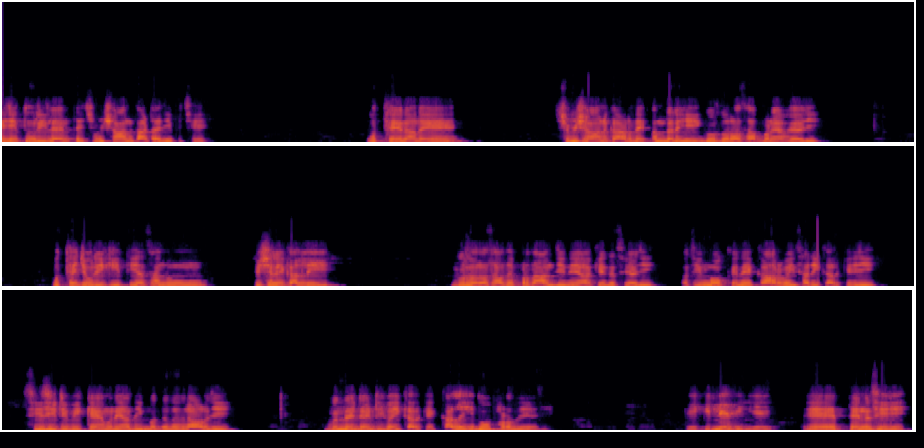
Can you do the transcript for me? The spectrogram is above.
ਇਹ ਜੀ ਧੂਰੀ ਲਾਈਨ ਤੇ ਸ਼ਮਸ਼ਾਨ ਘਾਟ ਹੈ ਜੀ ਪਿੱਛੇ। ਉੱਥੇ ਇਹਨਾਂ ਨੇ ਸ਼ਮਸ਼ਾਨ ਘਾਟ ਦੇ ਅੰਦਰ ਹੀ ਗੁਰਦੁਆਰਾ ਸਾਹਿਬ ਬਣਿਆ ਹੋਇਆ ਜੀ। ਉੱਥੇ ਚੋਰੀ ਕੀਤੀ ਆ। ਸਾਨੂੰ ਪਿਛਲੇ ਕੱਲ ਹੀ ਗੁਰਦੁਆਰਾ ਸਾਹਿਬ ਦੇ ਪ੍ਰਧਾਨ ਜੀ ਨੇ ਆ ਕੇ ਦੱਸਿਆ ਜੀ। ਅਸੀਂ ਮੌਕੇ ਤੇ ਕਾਰਵਾਈ ਸਾਰੀ ਕਰਕੇ ਜੀ ਸੀਸੀਟੀਵੀ ਕੈਮਰਿਆਂ ਦੀ ਮਦਦ ਦੇ ਨਾਲ ਜੀ ਬੰਦੇ ਆਇਡੈਂਟੀਫਾਈ ਕਰਕੇ ਕੱਲ ਹੀ ਦੋ ਫੜ ਲਏ ਆ ਜੀ। ਤੇ ਕਿੰਨੇ ਸੀਗੇ? ਇਹ ਤਿੰਨ ਸੀ ਜੀ।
